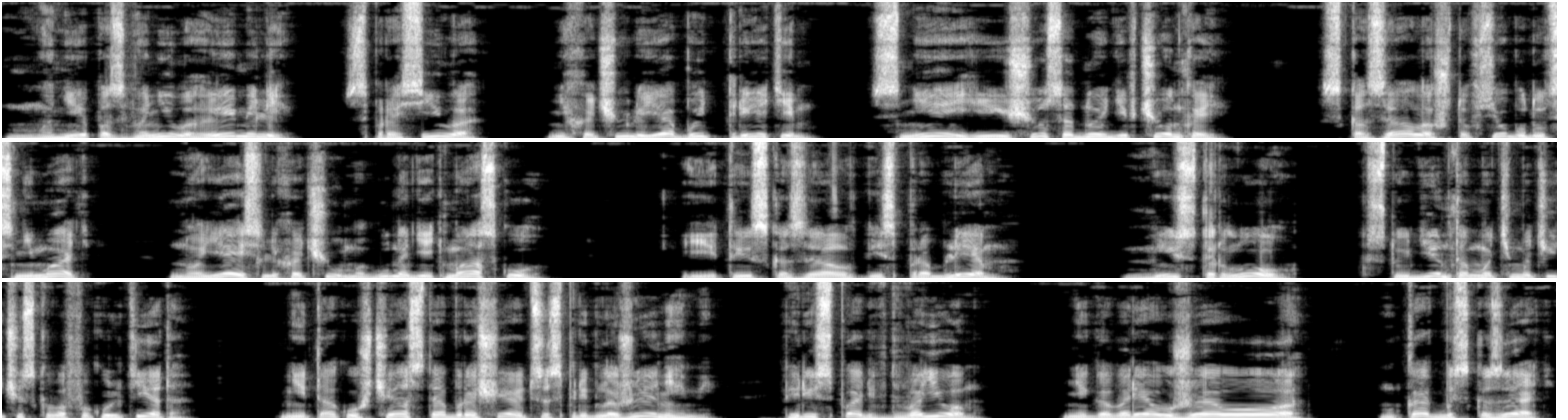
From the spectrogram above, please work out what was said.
Мне позвонила Эмили, спросила, не хочу ли я быть третьим, с ней и еще с одной девчонкой. Сказала, что все будут снимать, но я, если хочу, могу надеть маску. И ты сказал, без проблем. Мистер Лоу, к студентам математического факультета не так уж часто обращаются с предложениями переспать вдвоем, не говоря уже о, ну как бы сказать,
